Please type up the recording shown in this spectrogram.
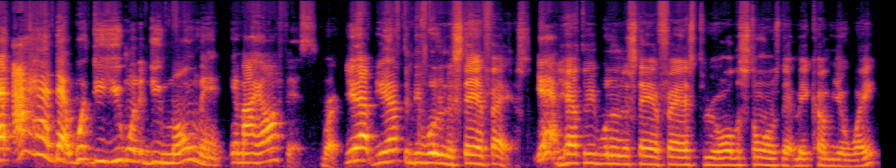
And I had that what do you want to do moment in my office. Right. You have you have to be willing to stand fast. Yeah. You have to be willing to stand fast through all the storms that may come your way.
